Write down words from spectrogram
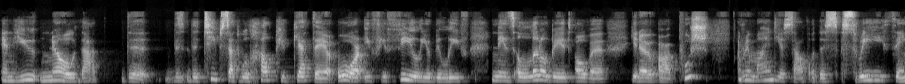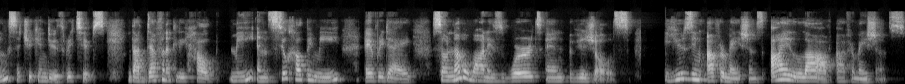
and you know that the the, the tips that will help you get there or if you feel your belief needs a little bit of a you know a push remind yourself of these three things that you can do, three tips that definitely help me and still helping me every day. So, number one is words and visuals. Using affirmations. I love affirmations.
